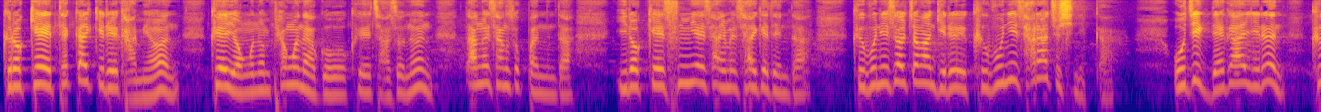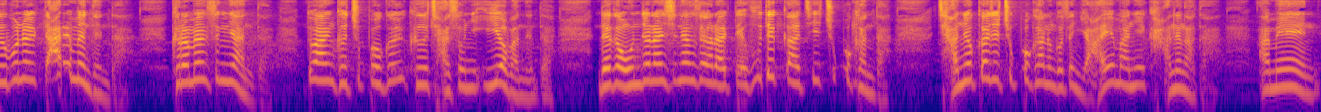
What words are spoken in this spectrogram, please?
그렇게 택갈 길을 가면 그의 영혼은 평온하고 그의 자손은 땅을 상속받는다. 이렇게 승리의 삶을 살게 된다. 그분이 설정한 길을 그분이 살아주시니까. 오직 내가 할 일은 그분을 따르면 된다. 그러면 승리한다. 또한 그 축복을 그 자손이 이어받는다. 내가 온전한 신앙생활 할 때 후대까지 축복한다. 자녀까지 축복하는 것은 야에만이 가능하다. 아멘.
